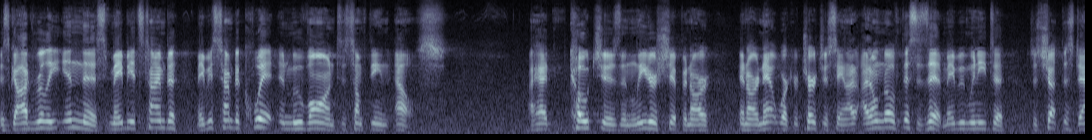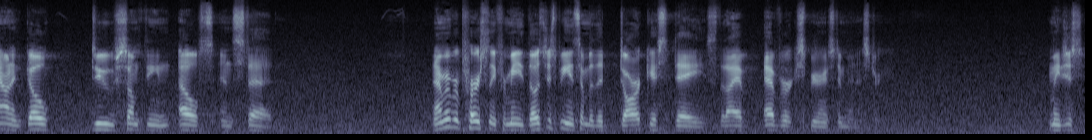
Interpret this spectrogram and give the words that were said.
is God really in this? Maybe it's time to, maybe it's time to quit and move on to something else. I had coaches and leadership in our in our network of churches saying, I, I don't know if this is it. Maybe we need to, to shut this down and go do something else instead. And I remember personally for me, those just being some of the darkest days that I have ever experienced in ministry. I mean, just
